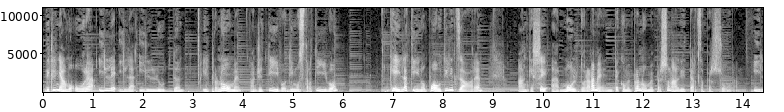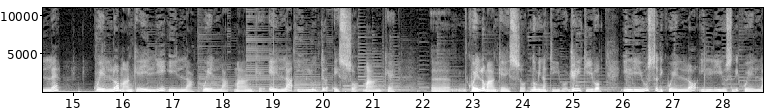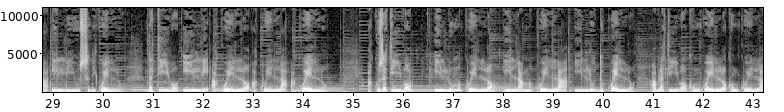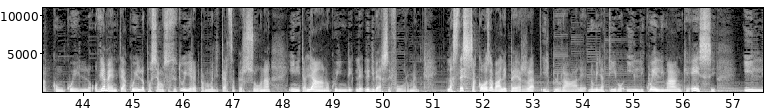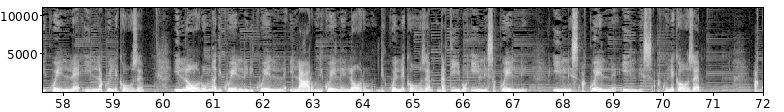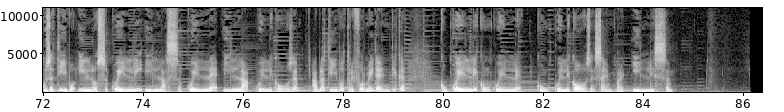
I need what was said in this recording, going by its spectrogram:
Decliniamo ora il, il, illud, il pronome aggettivo dimostrativo che il latino può utilizzare, anche se eh, molto raramente, come pronome personale di terza persona. Ille, quello, ma anche egli, illa, quella, ma anche ella, illud, esso, ma anche eh, quello, ma anche esso, nominativo, genitivo, illius di quello, illius di quella, illius di quello, dativo, illi, a quello, a quella, a quello, accusativo, illum, quello, illam, quella, illud, quello, ablativo con quello, con quella, con quello. Ovviamente a quello possiamo sostituire il pronome di terza persona in italiano, quindi le, le diverse forme. La stessa cosa vale per il plurale, nominativo illi, quelli, ma anche essi, illi, quelle, illa, quelle cose. Il lorum di quelli, di quelle, il larum di quelle, il lorum di quelle cose, dativo illis a quelli, illis a quelle, illis a quelle cose, accusativo illos quelli, illas quelle, illa quelle cose, ablativo tre forme identiche, con quelli, con quelle, con quelle cose, sempre illis.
